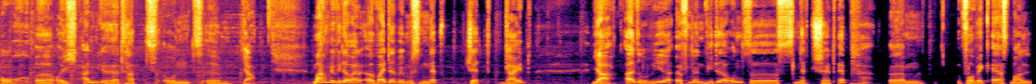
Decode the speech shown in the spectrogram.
auch äh, euch angehört habt. Und ähm, ja, machen wir wieder äh, weiter mit dem Snapchat Guide. Ja, also wir öffnen wieder unsere Snapchat-App. Ähm, vorweg erstmal,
